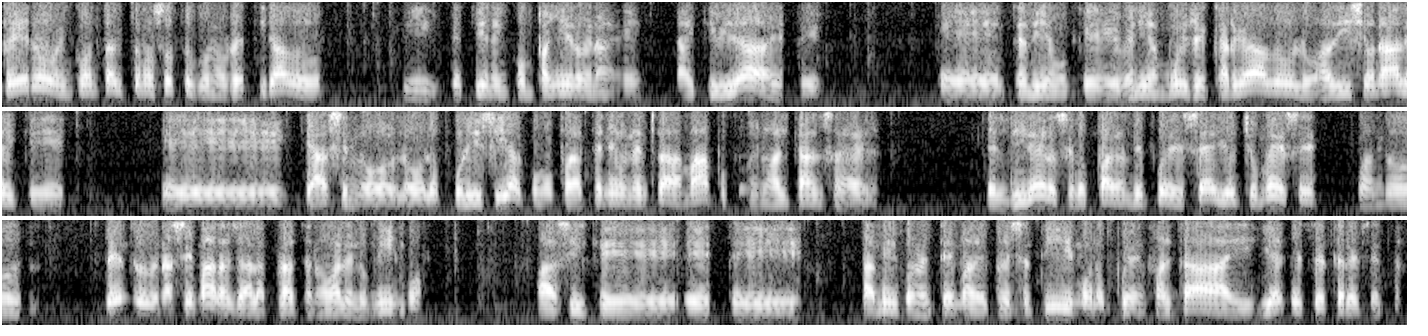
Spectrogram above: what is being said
pero en contacto nosotros con los retirados y que tienen compañeros en la, actividad, este, eh, entendíamos que venían muy recargados, los adicionales que eh, que hacen los policías como para tener una entrada más porque no alcanza el, dinero, se lo pagan después de seis, ocho meses, cuando dentro de una semana ya la plata no vale lo mismo. Así que este, también con el tema del presentismo no pueden faltar, y, etcétera, etcétera.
